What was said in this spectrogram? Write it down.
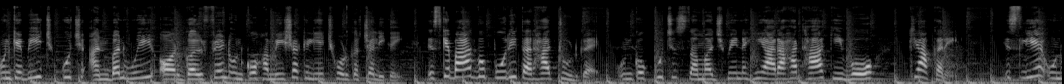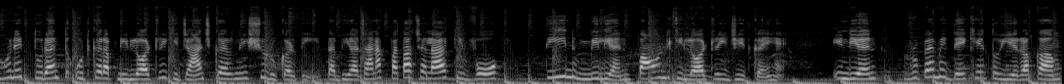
उनके बीच कुछ अनबन हुई और गर्लफ्रेंड उनको हमेशा के लिए छोड़कर चली गई। इसके बाद वो पूरी तरह टूट गए। उनको कुछ समझ में नहीं आ रहा था कि वो क्या करें। इसलिए उन्होंने तुरंत उठकर अपनी लॉटरी की जाँच करनी शुरू कर दी। तभी अचानक पता चला कि वो तीन मिलियन पाउंड की लॉटरी जीत गए हैं। इंडियन रुपए में देखें तो ये रकम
